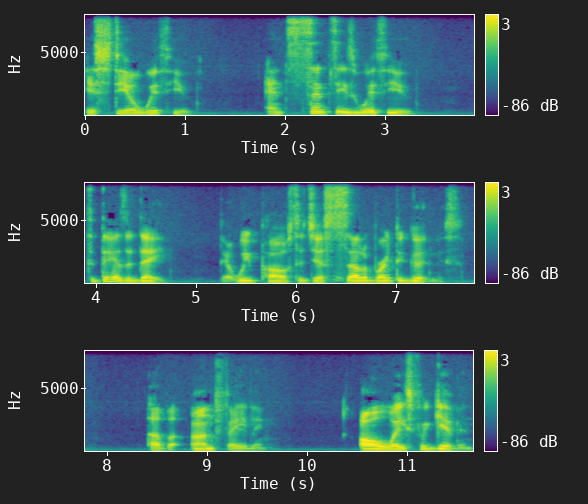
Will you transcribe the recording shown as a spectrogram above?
is still with you. And since He's with you, today is a day that we pause to just celebrate the goodness of an unfailing, always forgiving,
